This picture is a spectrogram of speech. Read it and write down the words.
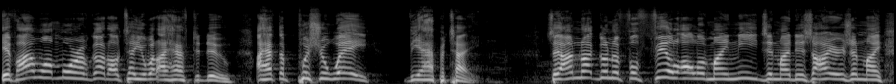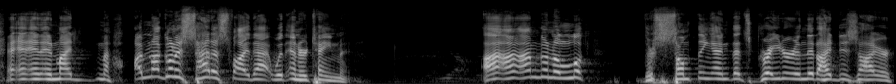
If I want more of God, I'll tell you what I have to do. I have to push away the appetite. Say, I'm not going to fulfill all of my needs and my desires and my and, and my I'm not going to satisfy that with entertainment. I, I'm going to look. There's something that's greater and that I desire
